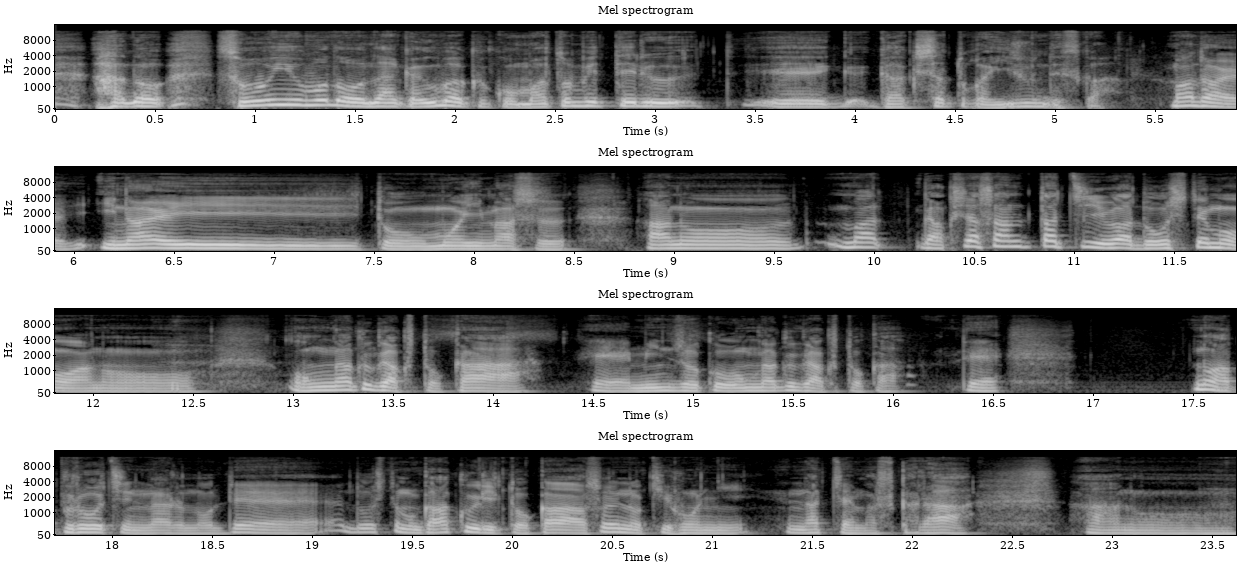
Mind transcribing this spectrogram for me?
あのそういうものをなんかうまくこうまとめてる、えー、学者とかいるんですか？まだいないと思います。あのまあ学者さんたちはどうしてもあの音楽学とか、えー、民族音楽学とかでのアプローチになるのでどうしても学理とかそういうの基本になっちゃいますからあの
